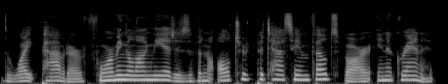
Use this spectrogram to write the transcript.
the white powder, forming along the edges of an altered potassium feldspar in a granite.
